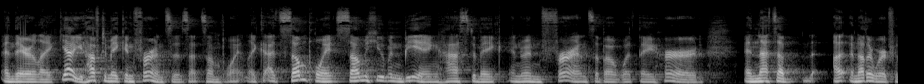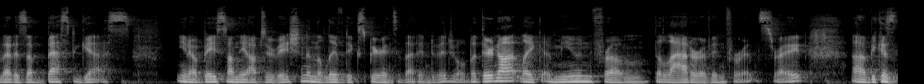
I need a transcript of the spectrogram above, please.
and they're like, yeah, you have to make inferences at some point. Like at some point, some human being has to make an inference about what they heard, and that's a another word for that is a best guess you know, based on the observation and the lived experience of that individual. But they're not like immune from the ladder of inference, right? Uh, because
